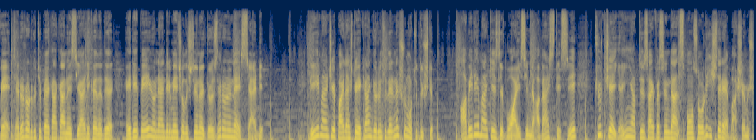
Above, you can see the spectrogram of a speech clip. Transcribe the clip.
ve terör örgütü PKK'nın siyasi kanadı HDP'ye yönlendirmeye çalıştığını gözler önüne serdi. Değirmenci paylaştığı ekran görüntülerine şu notu düştü. ABD merkezli VOA isimli haber sitesi, Kürtçe yayın yaptığı sayfasından sponsorlu işlere başlamış.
